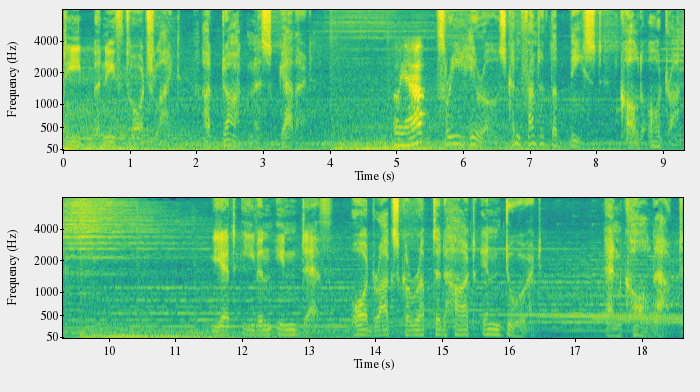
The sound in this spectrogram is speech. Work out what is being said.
Deep beneath torchlight, a darkness gathered. Oh yeah? Three heroes confronted the beast called Ordrak. Yet even in death, Ordrak's corrupted heart endured and called out.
